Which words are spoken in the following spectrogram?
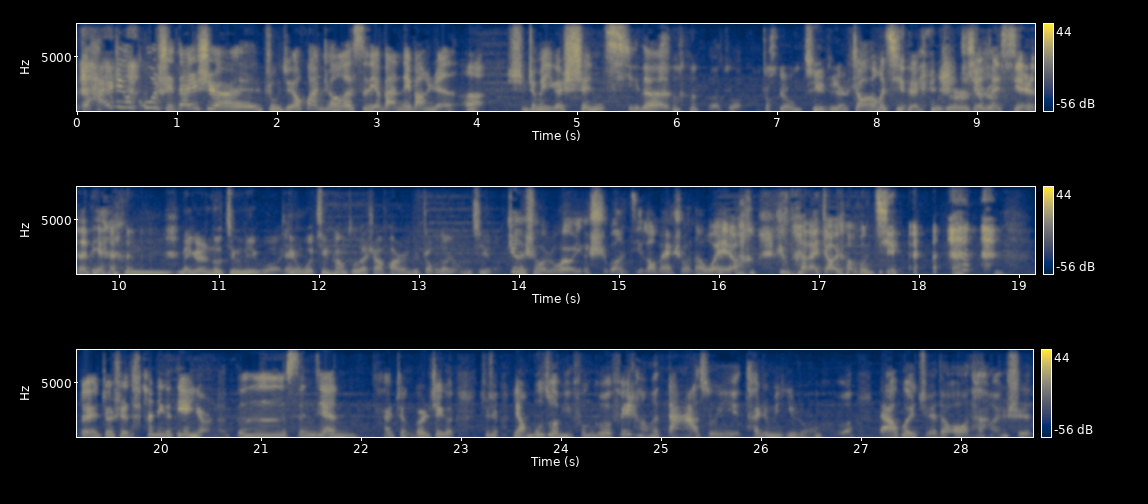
对，还是这个故事，但是主角换成了四叠半那帮人，嗯。是这么一个神奇的 合作，找遥控器这件事，找遥控器对，我觉得是个很吸引人的点。嗯，每个人都经历过，因为我经常坐在沙发上就找不到遥控器了。这个时候如果有一个时光机，老麦说，那我也要 用它来找遥控器。对，就是他那个电影呢，跟森健。它整个这个就是两部作品风格非常的搭，所以它这么一融合，大家会觉得哦，它好像是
